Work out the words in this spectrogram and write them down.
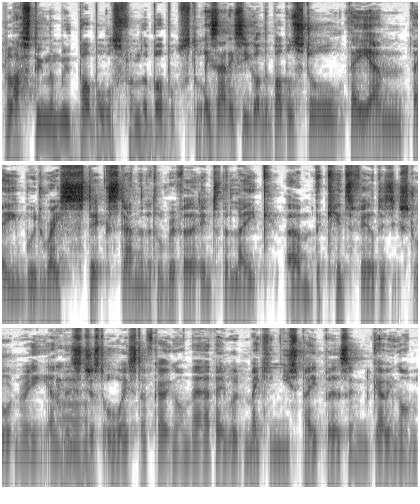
blasting them with bubbles from the bubble store. Exactly. So you got the bubble stall. They um they would race sticks down the little river into the lake. Um, the kids' field is extraordinary, and there's Mm. just always stuff going on there. They were making newspapers and going on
